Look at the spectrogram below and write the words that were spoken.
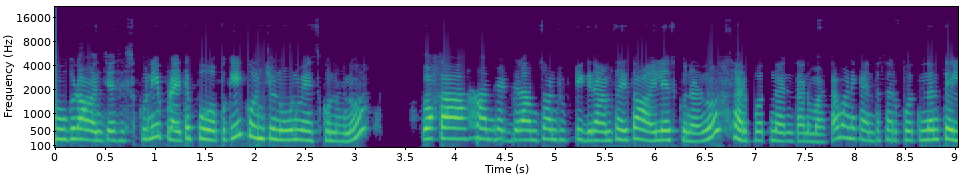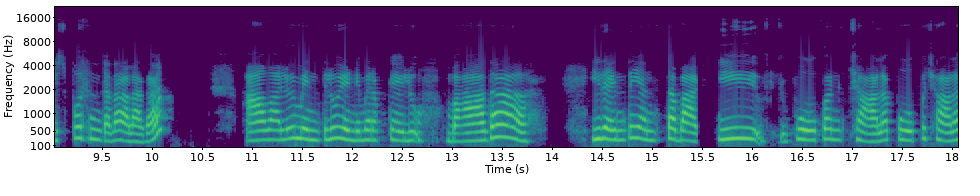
మూగుడు ఆన్ చేసేసుకుని ఇప్పుడైతే పోపుకి కొంచెం నూనె వేసుకున్నాను. ఒక hundred grams one fifty grams అయితే ఆయిల్ వేసుకున్నాను. సరిపోతుంది అంత అనమాట మనకి ఎంత సరిపోతుందని తెలిసిపోతుంది కదా అలాగా. ఆవాలు మెంతులు ఎండుమిరపకాయలు. బాగా ఇదైతే ఎంత బాగా ఈ పోపు చాలా పోపు చాలా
